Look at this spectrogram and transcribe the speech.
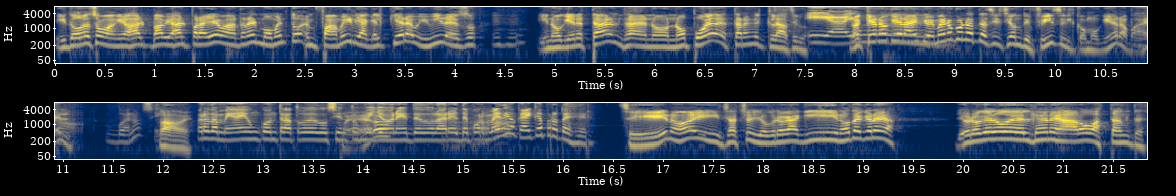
y todo eso van a viajar, va a viajar para allá, van a tener momentos en familia que él quiere vivir eso. Y no quiere estar, o sea, no, no puede estar en el clásico. Y no es que no quiera ir, yo menos que una decisión difícil, como quiera para él. Bueno, sí. Pero también hay un contrato de 200 Bueno. millones de dólares de por medio que hay que proteger. Sí, no, y chacho, yo creo que aquí, no te creas, yo creo que lo del nene jaló bastante.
